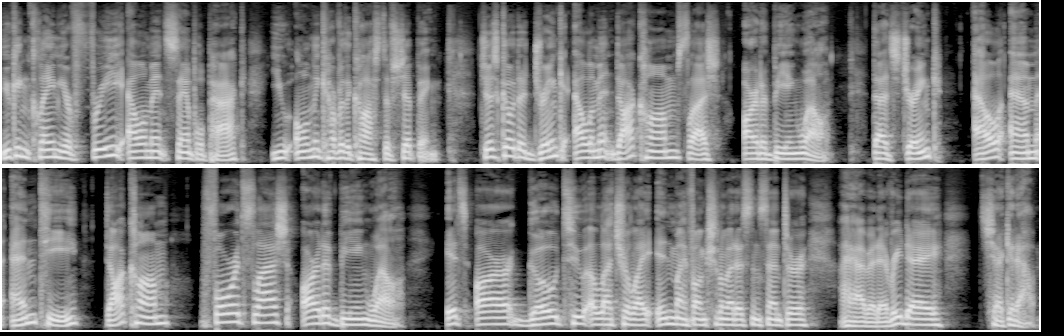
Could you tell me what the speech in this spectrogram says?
You can claim your free LMNT sample pack. You only cover the cost of shipping. Just go to drinklmnt.com slash art of being well. That's drink, L-M-N-T.com forward slash art of being well. It's our go to electrolyte in my functional medicine center. I have it every day. Check it out.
